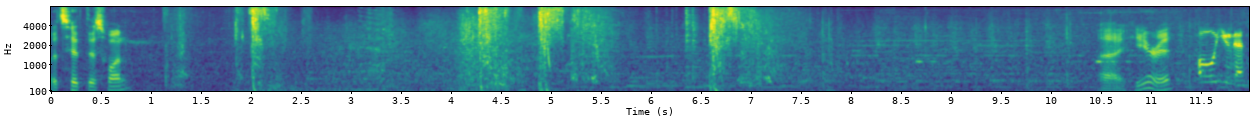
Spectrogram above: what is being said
Let's hit this one. I hear it. All units,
